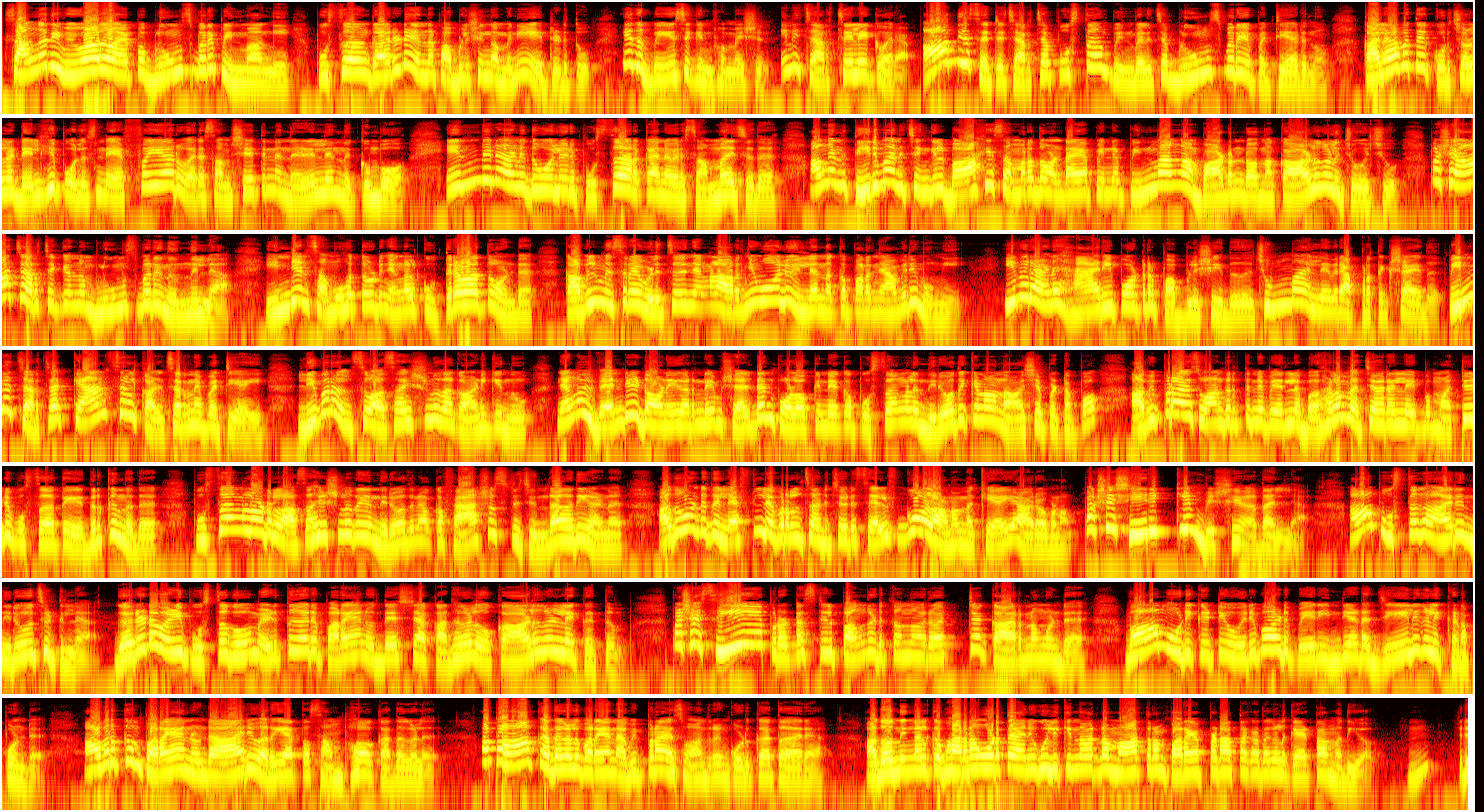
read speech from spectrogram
സംഗതി വിവാദമായപ്പോൾ ബ്ലൂംസ്ബറി പിൻവാങ്ങി. പുസ്തകം ഗരുഡ എന്ന പബ്ലിഷിംഗ് കമ്പനി ഏറ്റെടുത്തു. ഇത് ബേസിക് ഇൻഫർമേഷൻ ഇനി ചർച്ചയിലേക്ക് വരാം. ആദ്യ സെറ്റ് ചർച്ച പുസ്തകം പിൻവലിച്ച ബ്ലൂംസ്ബറിയെ പറ്റിയായിരുന്നു. കലാപത്തെക്കുറിച്ചുള്ള ഡൽഹി പോലീസിന്റെ എഫ്ഐആർ വരെ സംശയത്തിന്റെ നിഴലിൽ നിൽക്കുമ്പോൾ എന്തിനാണ് ഇതുപോലെ ഒരു പുസ്തകം ഇറക്കാൻ അവർ സമ്മതിച്ചത്? അങ്ങനെ തീരുമാനിച്ചെങ്കിൽ ബാഹ്യ സമ്മർദ്ദം ഉണ്ടായാൽ പിന്നെ പിൻവാങ്ങാൻ പാടുണ്ടോ എന്നൊക്കെ ആളുകൾ ചോദിച്ചു. പക്ഷെ ആ ചർച്ചയ്ക്കൊന്നും ബ്ലൂംസ്ബറി നിന്നില്ല. ഇന്ത്യൻ സമൂഹത്തോട് ഞങ്ങൾക്ക് ഉത്തരവാദിത്തമുണ്ട് കപിൽ മിശ്രയെ വിളിച്ചത് ഞങ്ങൾ അറിഞ്ഞുപോലും ഇല്ലെന്നൊക്കെ പറഞ്ഞ് അവർ മുങ്ങി. ഇവരാണ് ഹാരി പോട്ടർ പബ്ലിഷ് ചെയ്തത്. ചുമ്മാ അല്ലേ ഇവർ അപ്രത്യക്ഷമായത്? പിന്നെ ചർച്ച ക്യാൻസൽ കൾച്ചറിനെ പറ്റിയായി. ലിബറൽസും അസഹിഷ്ണുത കാണിക്കുന്നു. ഞങ്ങൾ വെൻഡി ഡോണിയറിന്റെയും ഷെൽഡൻ പൊളോക്കിന്റെയും ഒക്കെ പുസ്തകങ്ങൾ നിരോധിക്കണമെന്ന് ആവശ്യപ്പെട്ടപ്പോൾ അഭിപ്രായ സ്വാതന്ത്ര്യത്തിന്റെ പേരിൽ ബഹളം വെച്ചവരല്ലേ ഇപ്പൊ മറ്റൊരു പുസ്തകത്തെ എതിർക്കുന്നത്? പുസ്തകങ്ങളോടുള്ള അസഹിഷ്ണുതയും നിരോധനവും ഒക്കെ ഫാഷിസ്റ്റ് ചിന്താഗതിയാണ്. അതുകൊണ്ട് ഇത് ലെഫ്റ്റ് ലിബറൽസ് അടിച്ച ഒരു സെൽഫ് ഗോൾ ആണെന്നൊക്കെയായി ആരോപണം. പക്ഷെ ശരിക്കും വിഷയം അതല്ല. ആ പുസ്തകം ആരും നിരോധിച്ചിട്ടില്ല. ഗരുഡ വഴി പുസ്തകവും എഴുത്തുകാർ പറയാൻ ഉദ്ദേശിച്ച കഥകളും ഒക്കെ ആളുകളിലേക്ക് എത്തും. പക്ഷെ സി എ പ്രൊട്ടസ്റ്റിൽ പങ്കെടുത്തുന്ന ഒരൊറ്റ കാരണം കൊണ്ട് വാ മൂടിക്കെട്ടി ഒരുപാട് പേര് ഇന്ത്യയുടെ ജയിലുകളിൽ കിടപ്പുണ്ട്. അവർക്കും പറയാനുണ്ട് ആരും അറിയാത്ത സംഭവ കഥകൾ അപ്പൊ ആ കഥകൾ പറയാൻ അഭിപ്രായ സ്വാതന്ത്ര്യം കൊടുക്കാത്തതാരാ? അതോ നിങ്ങൾക്ക് ഭരണകൂടത്തെ അനുകൂലിക്കുന്നവരുടെ മാത്രം പറയപ്പെടാത്ത കഥകൾ കേട്ടാൽ മതിയോ?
